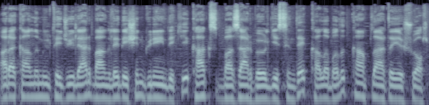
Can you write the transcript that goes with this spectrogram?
Arakanlı mülteciler Bangladeş'in güneyindeki Cox Bazar bölgesinde kalabalık kamplarda yaşıyor.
